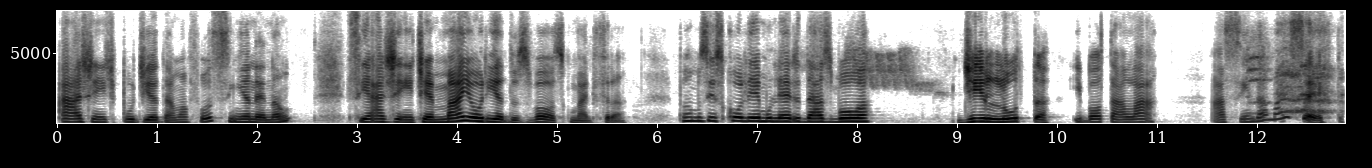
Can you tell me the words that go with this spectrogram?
a gente podia dar uma focinha, né não? Se a gente é maioria dos votos, comadre Fran, vamos escolher mulheres das boas de luta e botar lá. Assim dá mais certo.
